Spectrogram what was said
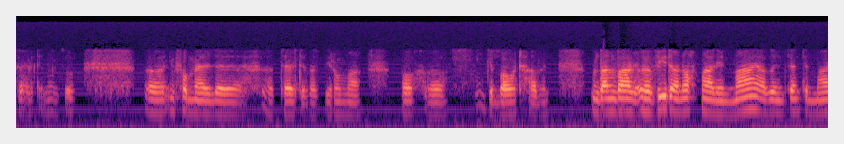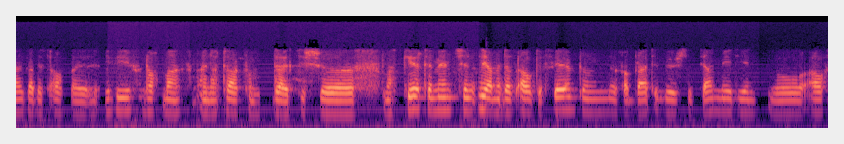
Zelte und so informelle Zelte, was die Roma auch gebaut haben. Und dann war äh, wieder nochmal im Mai, also im 10. Mai gab es auch bei Lviv nochmal einen Tag von 30 äh, maskierte Menschen. Die haben das auch gefilmt und äh, verbreitet durch Sozialmedien, wo auch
